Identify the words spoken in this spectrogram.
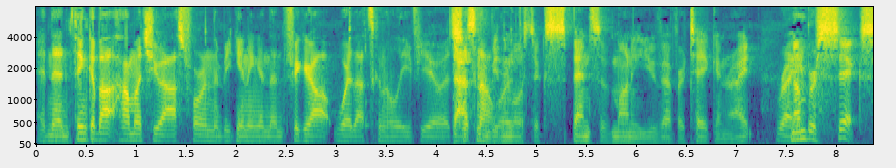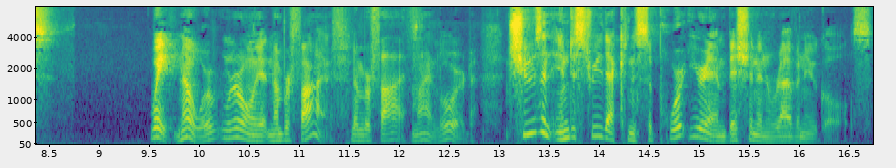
and then think about how much you asked for in the beginning and then figure out where that's going to leave you. It's that's just going not to be the most expensive money you've ever taken, right? Right. Number 6 Wait, no, we're, we're only at number five. Number five. My lord. Choose an industry that can support your ambition and revenue goals.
